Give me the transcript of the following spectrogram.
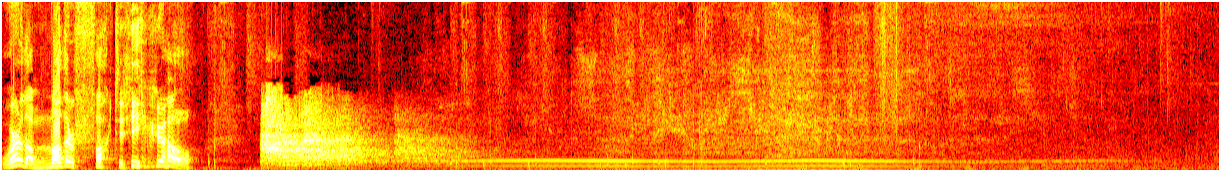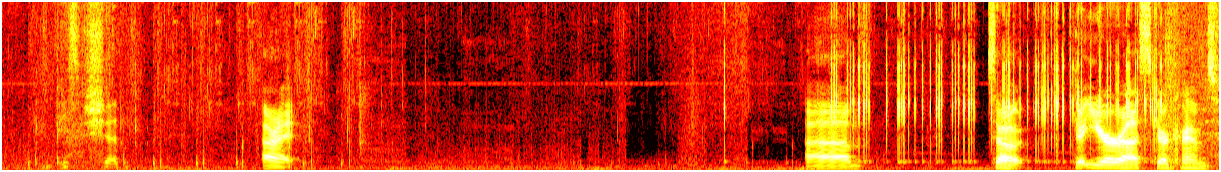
Where the motherfuck did he go? Piece of shit. Alright. Um, so, get your uh, scarecrows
